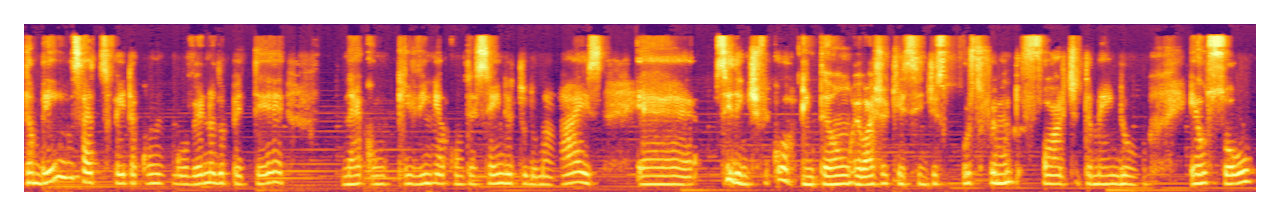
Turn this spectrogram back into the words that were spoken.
também insatisfeita com o governo do PT, né, com o que vinha acontecendo e tudo mais, é, se identificou. Então, eu acho que esse discurso foi muito forte também do eu sou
